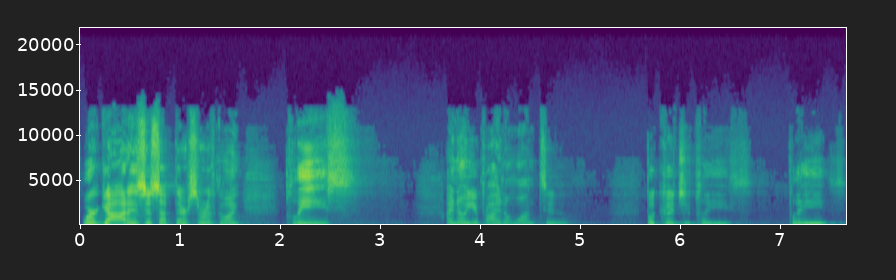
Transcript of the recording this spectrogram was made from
where God is just up there sort of going, Please, I know you probably don't want to, but could you please? Please?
